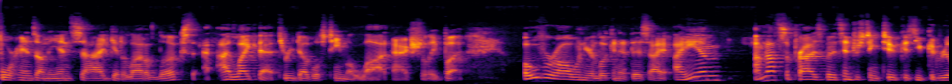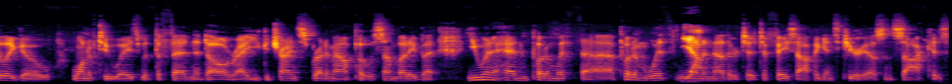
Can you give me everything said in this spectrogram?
forehands on the inside, get a lot of looks. I, I like that three doubles team a lot, actually. But overall, when you're looking at this, I, I am I'm not surprised, but it's interesting too because you could really go one of two ways with the Fed and Nadal, right? You could try and spread them out, put with somebody, but you went ahead and put them with uh, put them with yeah. one another to, to face off against Kyrgios and Sock because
